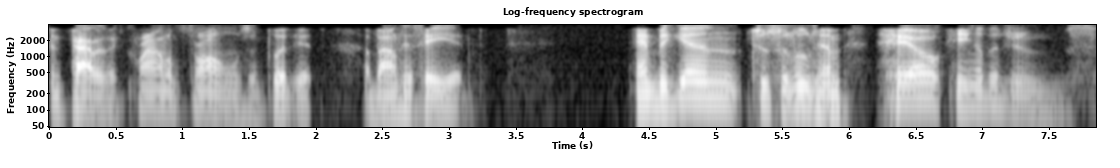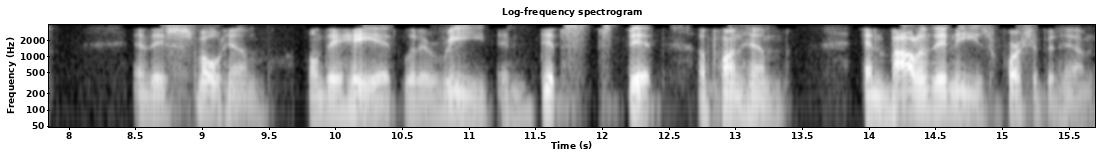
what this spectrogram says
and padded a crown of thorns and put it about his head, and began to salute him, Hail, King of the Jews! And they smote him on the head with a reed and dipped spit upon him, and bowed their knees, worshiping him.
